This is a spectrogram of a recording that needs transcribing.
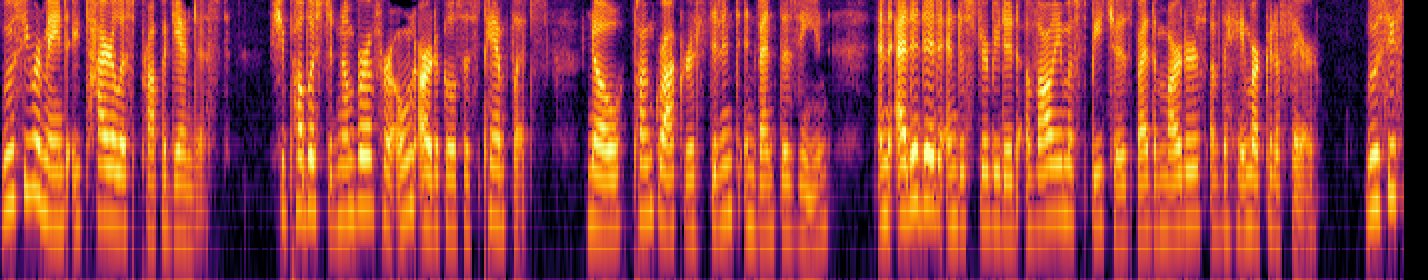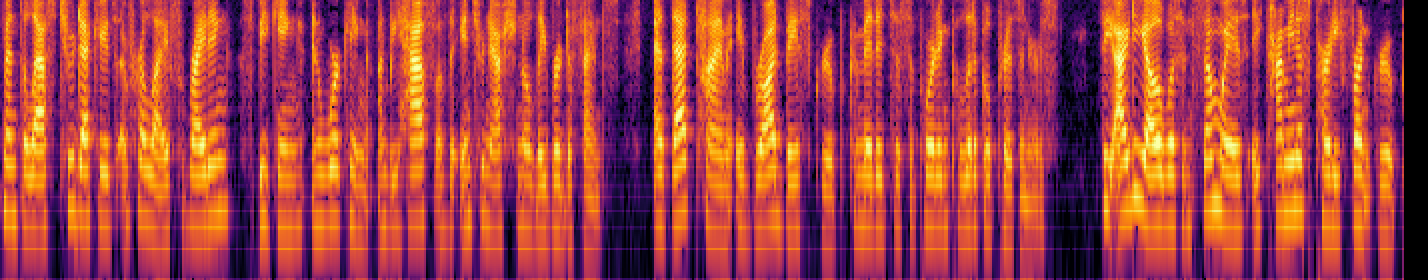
Lucy remained a tireless propagandist. She published a number of her own articles as pamphlets. No, punk rockers didn't invent the zine, and edited and distributed a volume of speeches by the martyrs of the Haymarket Affair. Lucy spent the last two decades of her life writing, speaking, and working on behalf of the International Labor Defense, at that time a broad based group committed to supporting political prisoners. The IDL was in some ways a Communist Party front group,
